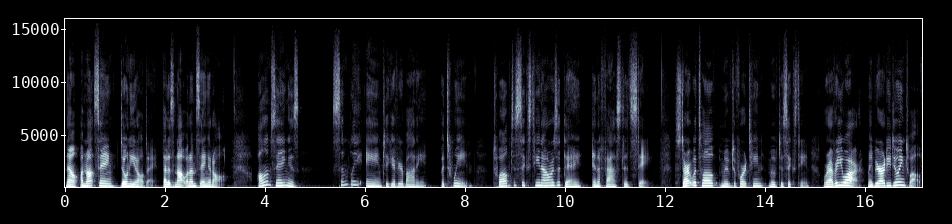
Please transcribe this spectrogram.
Now, I'm not saying don't eat all day. That is not what I'm saying at all. All I'm saying is simply aim to give your body between 12 to 16 hours a day in a fasted state. Start with 12, move to 14, move to 16. Wherever you are, maybe you're already doing 12,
